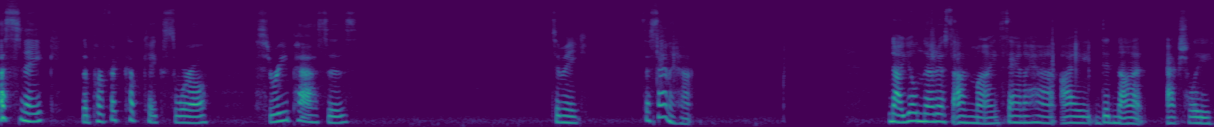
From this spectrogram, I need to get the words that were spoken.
a snake, the perfect cupcake swirl, three passes to make the Santa hat. Now you'll notice on my Santa hat I did not actually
